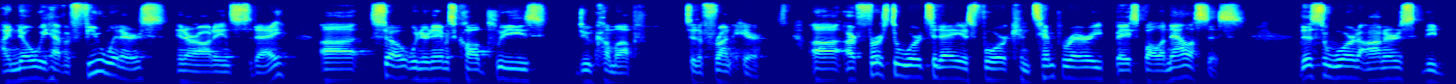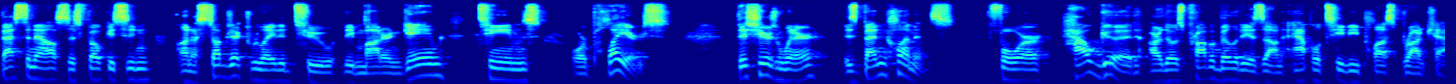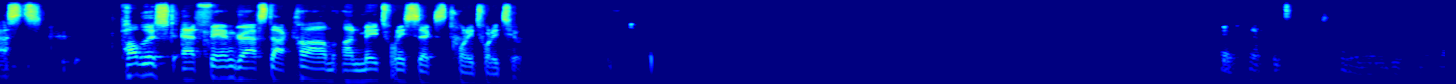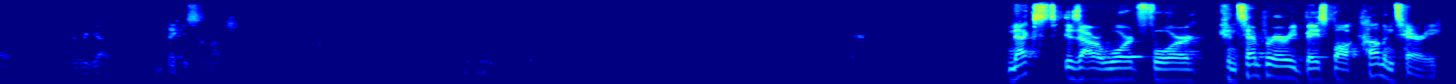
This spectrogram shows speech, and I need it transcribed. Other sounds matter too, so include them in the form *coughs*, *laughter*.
I know we have a few winners in our audience today. Uh, so when your name is called, please do come up to the front here. Uh, our first award today is for contemporary baseball analysis. This award honors the best analysis focusing on a subject related to the modern game, teams, or players. This year's winner is Ben Clemens for How Good Are Those Probabilities on Apple TV Plus Broadcasts, published at fangraphs.com on May 26, 2022. There we go. Thank you so much. Next is our award for contemporary baseball commentary.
